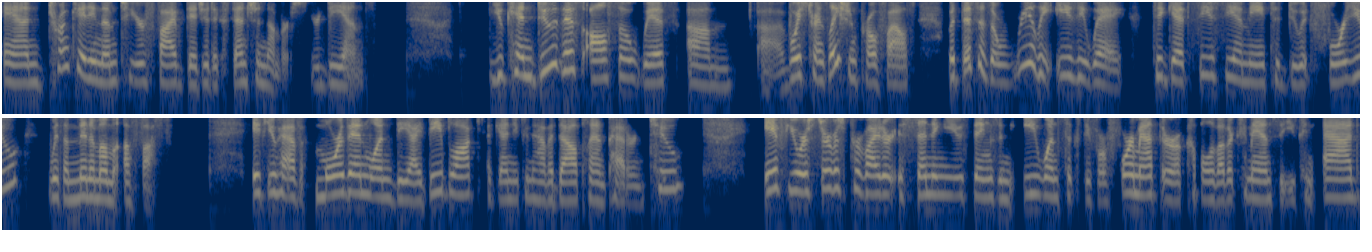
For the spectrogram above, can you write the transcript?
and truncating them to your five digit extension numbers, your DNs. You can do this also with um, uh, voice translation profiles, but this is a really easy way to get CUCME to do it for you with a minimum of fuss. If you have more than one DID block, again, you can have a dial plan pattern two. If your service provider is sending you things in E164 format, there are a couple of other commands that you can add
